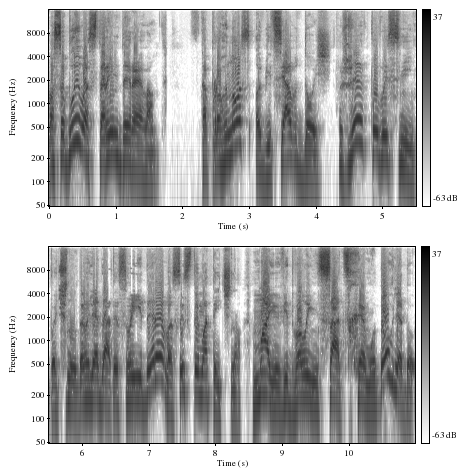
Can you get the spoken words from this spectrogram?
особливо старим деревам. Та прогноз обіцяв дощ. Вже по весні почну доглядати свої дерева систематично. Маю від Волинь сад схему догляду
